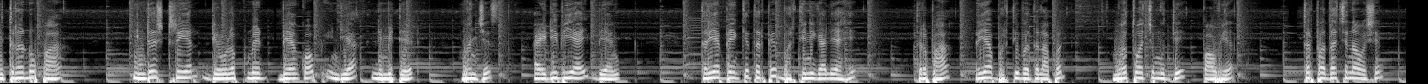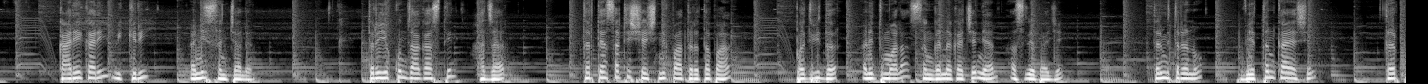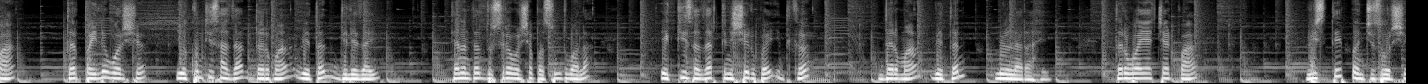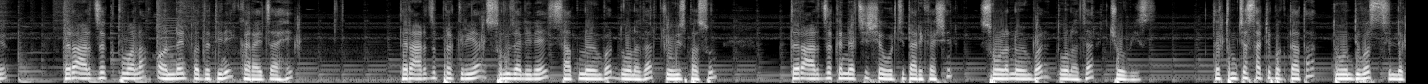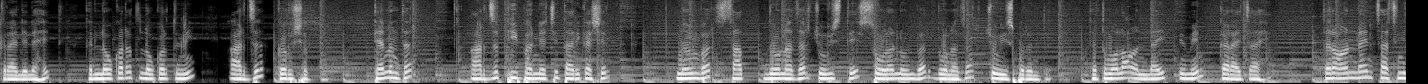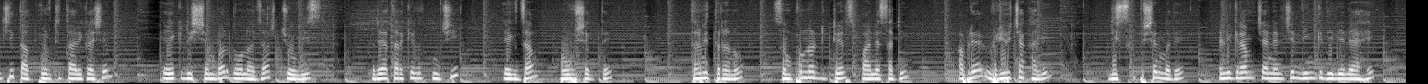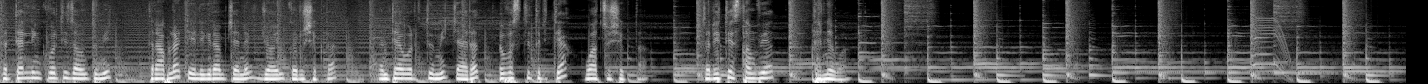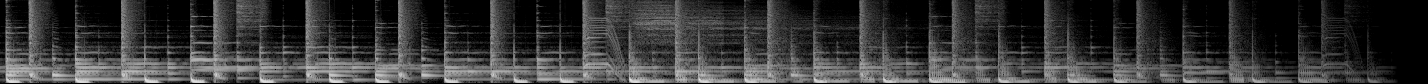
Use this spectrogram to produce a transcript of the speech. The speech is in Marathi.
मित्रांनो पहा industrial development bank of India limited म्हणजेच I D B I bank तर या बँकेतर्फे भरती निघाली आहे. तर पहा तर या भरतीबद्दल आपण महत्त्वाचे मुद्दे पाहूया. तर पदाचे नाव असेल कार्यकारी विक्री आणि संचालन. तर एकूण जागा असतील हजार. तर त्यासाठी शैक्षणिक पात्रता पहा पदवीधर आणि तुम्हाला संगणकाचे ज्ञान असले पाहिजे. तर मित्रांनो वेतन काय असेल? तर पहा तर पहिले वर्ष एकोणतीस हजार दरमहा वेतन दिले जाईल. त्यानंतर दुसऱ्या वर्षापासून तुम्हाला एकतीस हजार तीनशे रुपये इतकं दरमहा वेतन मिळणार आहे. तर वयाच्या पहा. वीस ते पंचवीस वर्ष. तर अर्ज तुम्हाला ऑनलाईन पद्धतीने करायचा आहे. तर अर्ज प्रक्रिया सुरू झालेली आहे सात नोव्हेंबर दोन हजार चोवीसपासून तर अर्ज करण्याची शेवटची तारीख असेल सोळा नोव्हेंबर दोन हजार चोवीस. तर तुमच्यासाठी फक्त आता दोन दिवस शिल्लक राहिलेले आहेत. तर लवकरात लवकर तुम्ही अर्ज करू शकता. त्यानंतर अर्ज फी भरण्याची तारीख असेल नोव्हेंबर सात दोन हजार चोवीस ते सोळा नोव्हेंबर दोन हजार चोवीसपर्यंत तर तुम्हाला ऑनलाईन पेमेंट करायचं आहे. तर ऑनलाईन चाचणीची तात्पुरती तारीख असेल एक डिसेंबर दोन हजार चोवीस. तर या तारखेला तुमची एक्झाम होऊ शकते. तर मित्रांनो संपूर्ण डिटेल्स पाहण्यासाठी आपल्या व्हिडिओच्या खाली डिस्क्रिप्शनमध्ये टेलिग्राम चॅनलची लिंक दिलेली आहे. तर त्या लिंकवरती जाऊन तुम्ही तर आपला टेलिग्राम चॅनल जॉईन करू शकता. आणि त्यावर तुम्ही जाहिरात व्यवस्थितरित्या वाचू शकता. तर इथेच थांबूयात. धन्यवाद.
